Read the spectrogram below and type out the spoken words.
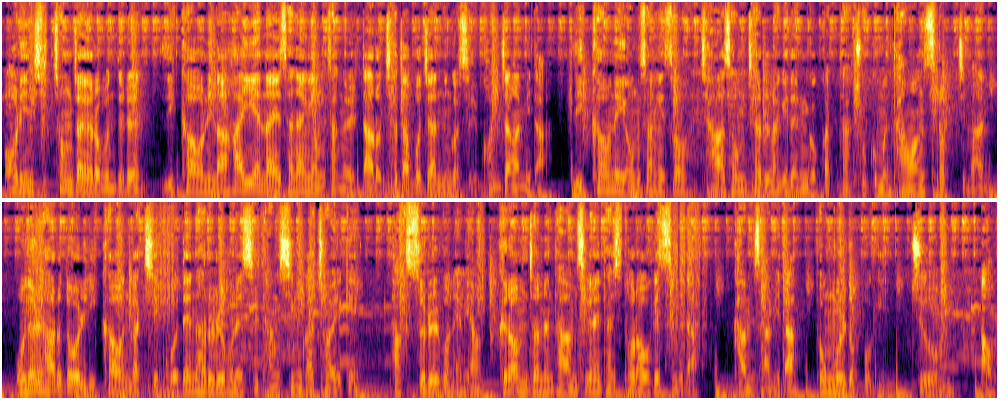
어린 시청자 여러분들은 리카온이나 하이에나의 사냥 영상을 따로 찾아보지 않는 것을 권장합니다. 리카온의 영상에서 자아성찰을 하게 되는 것 같아 조금은 당황스럽지만 오늘 하루도 리카온 같이 고된 하루를 보냈을 당신과 저에게 박수를 보내며 그럼 저는 다음 시간에 다시 돌아오겠습니다. 감사합니다. 동물 돋보기 줌 아웃.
